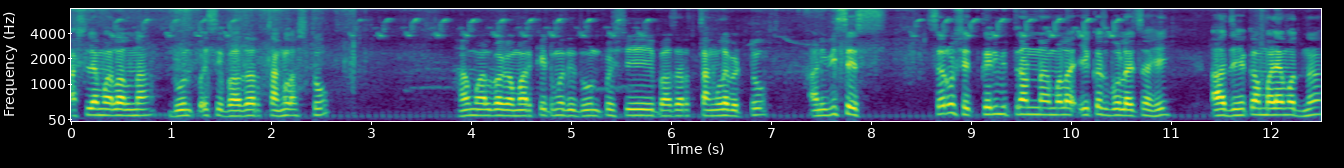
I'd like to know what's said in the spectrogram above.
असल्या मालाला ना दोन पैसे बाजार चांगला असतो. हा माल बघा मार्केटमध्ये दोन पैसे बाजार चांगला भेटतो. आणि विशेष सर्व शेतकरी मित्रांना मला एकच बोलायचं आहे. आज एका मळ्यामधनं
